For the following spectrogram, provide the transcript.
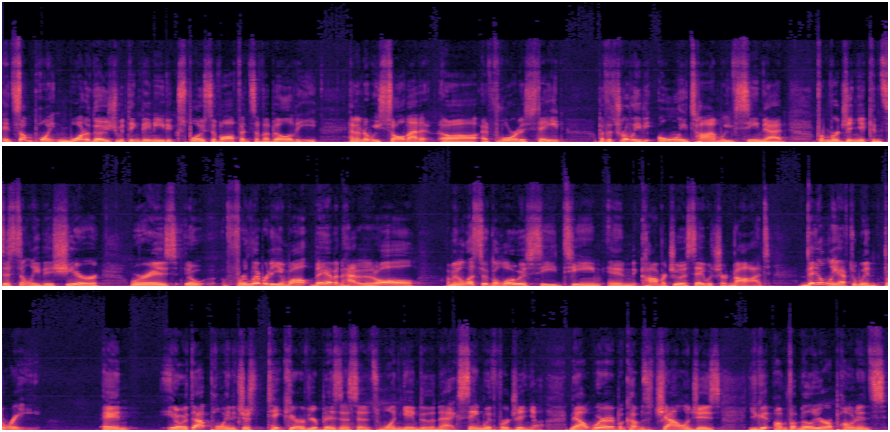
at some point in one of those, you would think they need explosive offensive ability. And I know we saw that at uh, at Florida State, but that's really the only time we've seen that from Virginia consistently this year. Whereas you know for Liberty, and while they haven't had it at all, I mean, unless they're the lowest seed team in Conference USA, which they're not, they only have to win three. And you know, at that point, it's just take care of your business and it's one game to the next. Same with Virginia. Now, where it becomes a challenge is you get unfamiliar opponents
